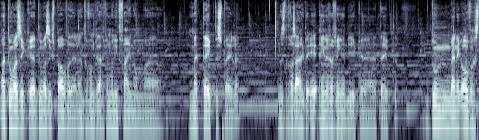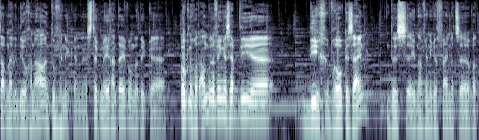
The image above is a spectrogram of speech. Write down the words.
Maar toen was ik, toen was ik spelverdeler en toen vond ik het eigenlijk helemaal niet fijn om met tape te spelen. Dus dat was eigenlijk de e-, enige vinger die ik tapete toen ben ik overgestapt naar de diagonaal en toen ben ik een eh, stuk mee gaan tapen, omdat ik uh, ook nog wat andere vingers heb die, uh, die gebroken zijn. Dus dan vind ik het fijn dat ze, wat,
